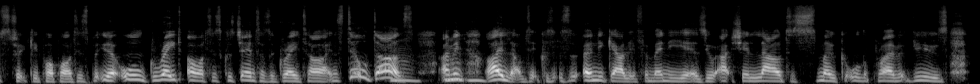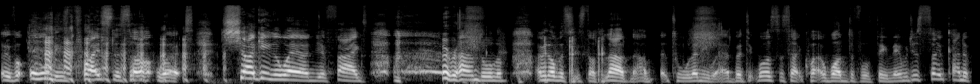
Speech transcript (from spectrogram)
strictly pop artists, but, you know, all great artists because James has a great eye and still does. I mean, I loved it because it was the only gallery for many years you were actually allowed to smoke all the private views over all these priceless artworks, chugging away on your fags around all the. I mean, obviously it's not allowed now at all anywhere, but it was just like quite a wonderful thing. They were just so kind of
